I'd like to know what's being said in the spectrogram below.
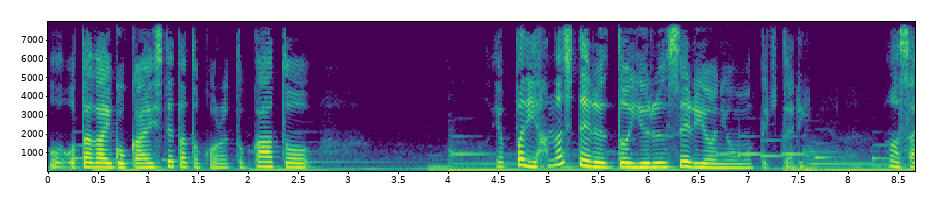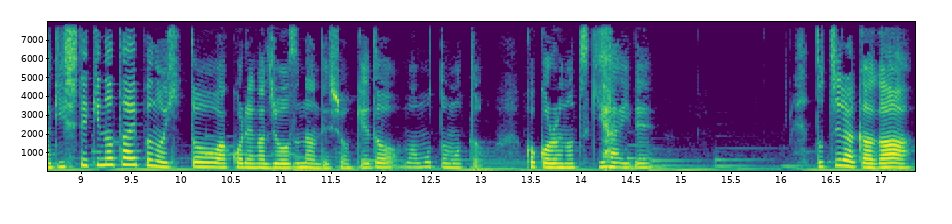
こうお互い誤解してたところとかあとやっぱり話してると許せるように思ってきたり、まあ、詐欺師的なタイプの人はこれが上手なんでしょうけど、まあ、もっともっと心の付き合いでどちらかが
